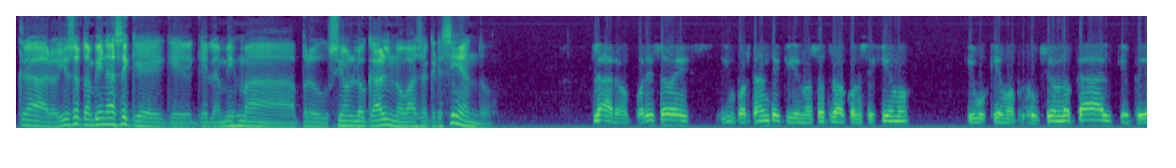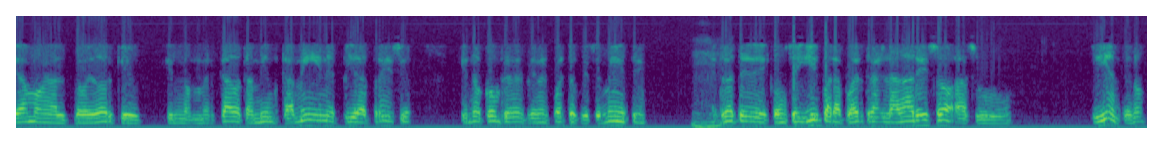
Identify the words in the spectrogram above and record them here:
Claro, y eso también hace que, que, la misma producción local no vaya creciendo. Claro, por eso es importante que nosotros aconsejemos que busquemos producción local, que pedamos al proveedor que, en los mercados también camine, pida precios, que no compre en el primer puesto que se mete, que trate de conseguir para poder trasladar eso a su cliente, ¿no?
